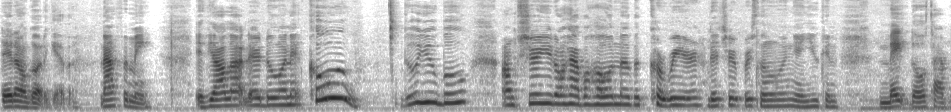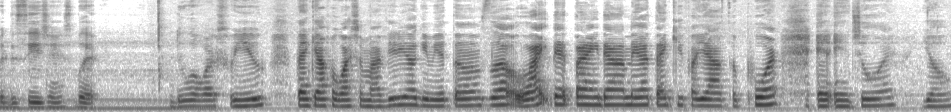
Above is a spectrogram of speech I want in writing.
they don't go together. Not for me. If y'all out there doing it, cool. Do you, boo? I'm sure you don't have a whole nother career that you're pursuing and you can make those type of decisions, but do what works for you. Thank y'all for watching my video. Give me a thumbs up. Like that thing down there. Thank you for y'all support and enjoy your.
